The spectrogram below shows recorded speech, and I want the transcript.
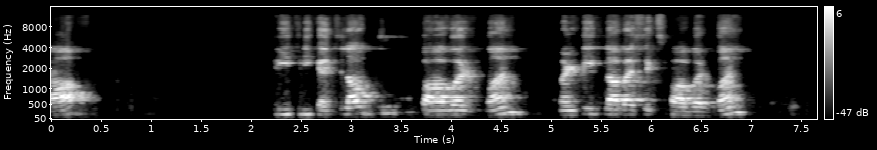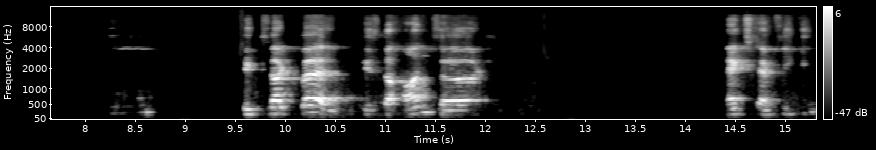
half 3 3 cancel out 2 power 1 multiply by 6 power 1 6 are 12 is the answer Next MCQ.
